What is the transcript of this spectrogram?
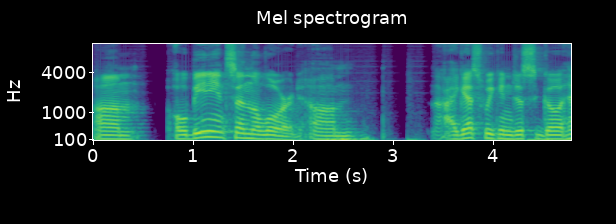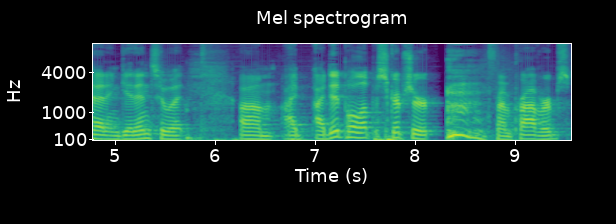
um, obedience in the Lord. Um, I guess we can just go ahead and get into it. Um, I, I did pull up a scripture from Proverbs.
